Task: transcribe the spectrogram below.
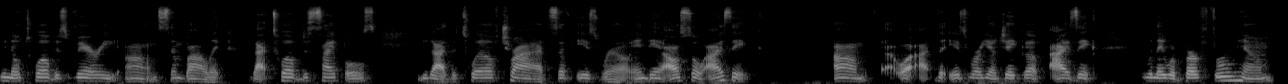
we know 12 is very um, symbolic. Got 12 disciples. You got the 12 tribes of Israel. And then also Isaac, um, or the Israel, yeah, Jacob, Isaac, when they were birthed through him,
